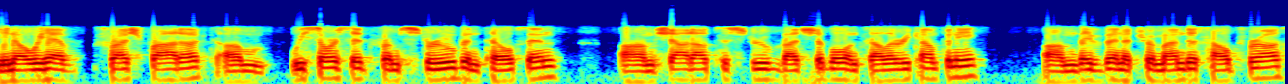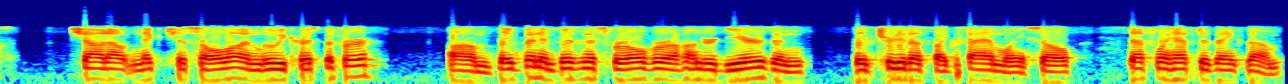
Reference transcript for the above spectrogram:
you know we have fresh product. Um, we source it from Strube and Pilsen. Um, shout out to Strube Vegetable and Celery Company. Um, they've been a tremendous help for us. Shout out Nick Chisola and Louis Christopher. Um, they've been in business for over a hundred years, and they've treated us like family. So definitely have to thank them.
